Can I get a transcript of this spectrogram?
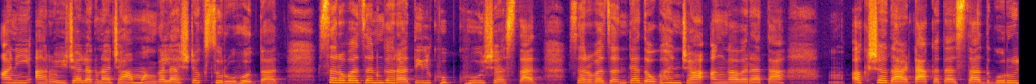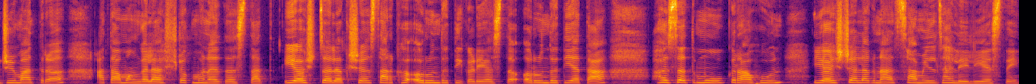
आणि आरोहीच्या लग्नाच्या मंगलाष्टक सुरू होतात. सर्वजण घरातील खूप खुश असतात. सर्वजण त्या दोघांच्या अंगावर आता अक्षदा टाकत असतात. गुरुजी मात्र आता मंगलाष्टक म्हणत असतात. यशचं लक्ष सारखं अरुंधतीकडे असतं. अरुंधती आता हसतमुख राहून यशच्या लग्नात सामील झालेली असते.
